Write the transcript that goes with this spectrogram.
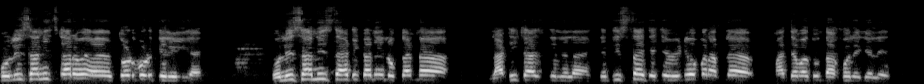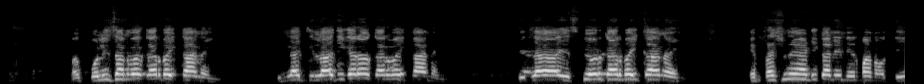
पोलिसांनीच कारवाई तोडफोड केलेली आहे. पोलिसांनीच त्या ठिकाणी लोकांना लाठीचार्ज केलेला आहे. ते दिसत आहे त्याचे व्हिडिओ पण आपल्या माध्यमातून दाखवले गेले मग पोलिसांवर कारवाई का नाही? तिथल्या जिल्हाधिकाऱ्यावर कारवाई का नाही? तिथल्या एसपी वर कारवाई का नाही? हे प्रश्न या ठिकाणी निर्माण होतील.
